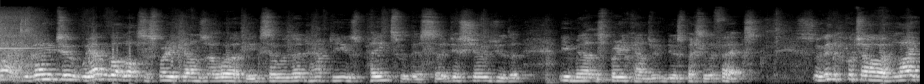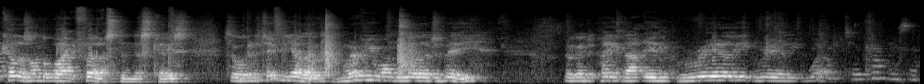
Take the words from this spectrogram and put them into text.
Right, we're going to, we haven't got lots of spray cans that are working, so we're going to have to use paints with this, so it just shows you that even without the spray cans we can do special effects. We're going to put our light colours on the white first in this case. So we're going to take the yellow, and wherever you want the yellow to be, we're going to paint that in really, really well. Two cameras. there.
